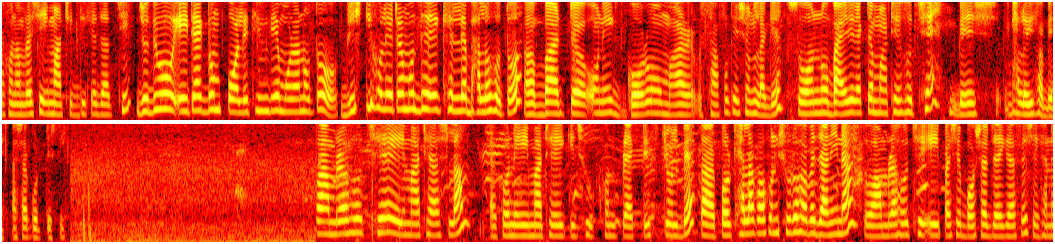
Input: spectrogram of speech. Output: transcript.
এখন আমরা সেই মাঠের দিকে যাচ্ছি। যদিও এইটা একদম পলিথিন দিয়ে মোড়ানো তো। বৃষ্টি হলে এটার মধ্যে খেললে ভালো হতো। বাট অনেক গরম আর সাফোকেশন লাগে। সো অন্য বাইরের একটা মাঠে হচ্ছে। বেশ ভালোই হবে, আশা করতেছি। তো আমরা হচ্ছে এই মাঠে আসলাম। এখন এই মাঠে কিছুক্ষণ প্র্যাকটিস চলবে। তারপর খেলা কখন শুরু হবে জানি না। তো আমরা হচ্ছে এই পাশে বসার জায়গা আছে সেখানে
